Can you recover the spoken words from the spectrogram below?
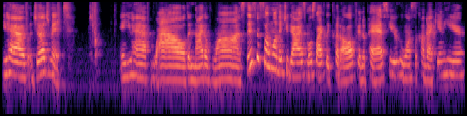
You have judgment and you have wow the knight of wands this is someone that you guys most likely cut off in the past here who wants to come back in here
